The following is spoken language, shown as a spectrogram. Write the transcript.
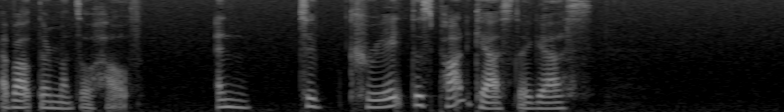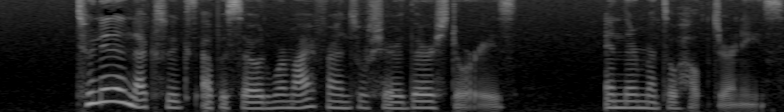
about their mental health and to create this podcast, I guess. Tune in to next week's episode where my friends will share their stories and their mental health journeys.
